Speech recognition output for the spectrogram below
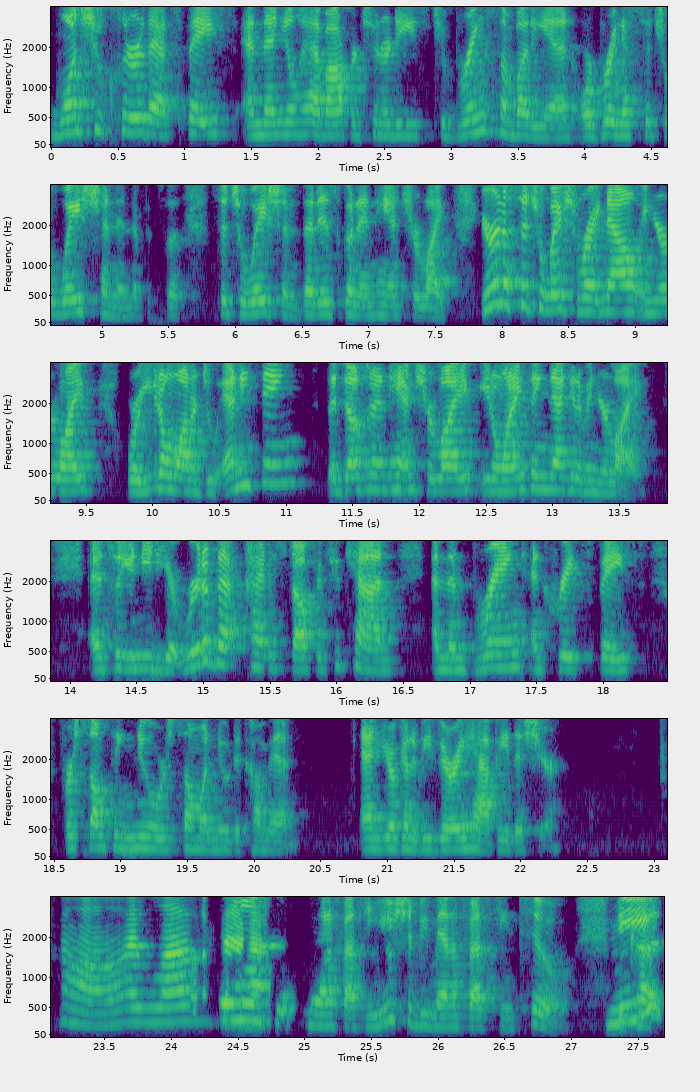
Once you clear that space, and then you'll have opportunities to bring somebody in or bring a situation and if it's a situation that is going to enhance your life. You're in a situation right now in your life where you don't want to do anything that doesn't enhance your life. You don't want anything negative in your life. And so you need to get rid of that kind of stuff if you can, and then bring and create space for something new or someone new to come in. And you're going to be very happy this year. Oh, I love that. manifesting. You should be manifesting too. Me? Because,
